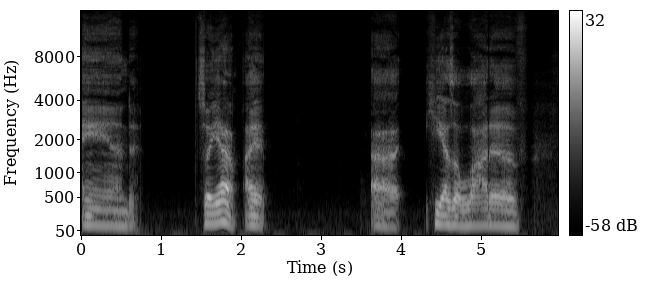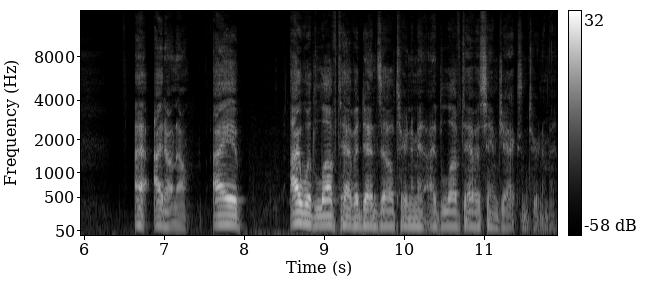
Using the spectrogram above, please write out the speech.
and so yeah, I uh, he has a lot of I I don't know. I I would love to have a Denzel tournament. I'd love to have a Sam Jackson tournament.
